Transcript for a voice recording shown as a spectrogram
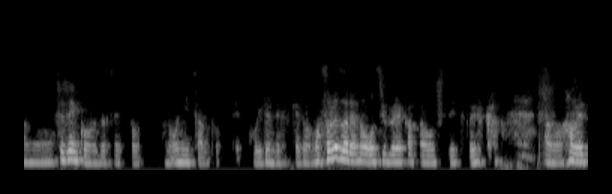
あの主人公の女性とあのお兄ちゃんとってこういるんですけど、まあ、それぞれの落ちぶれ方をしていくというか あの破滅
